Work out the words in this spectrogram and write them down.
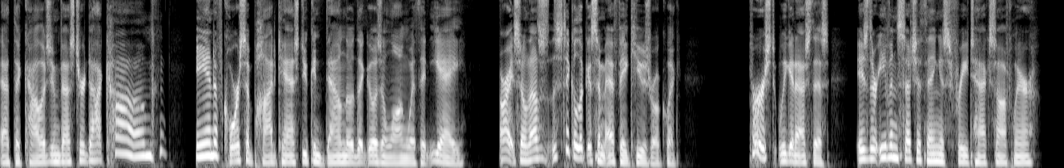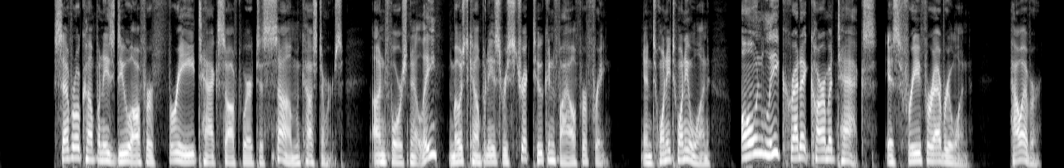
at thecollegeinvestor.com. And of course, a podcast you can download that goes along with it. Yay. All right, so now let's, let's take a look at some FAQs real quick. First, we get asked this Is there even such a thing as free tax software? Several companies do offer free tax software to some customers. Unfortunately, most companies restrict who can file for free. In 2021, only Credit Karma Tax is free for everyone. However,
